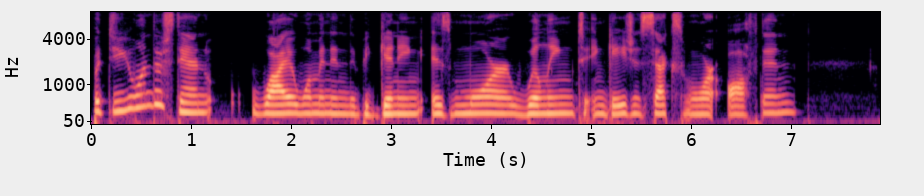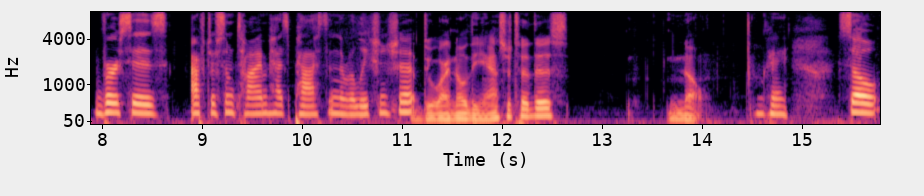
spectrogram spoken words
But do you understand why a woman in the beginning is more willing to engage in sex more often versus after some time has passed in the relationship? do i know the answer to this no Okay. So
